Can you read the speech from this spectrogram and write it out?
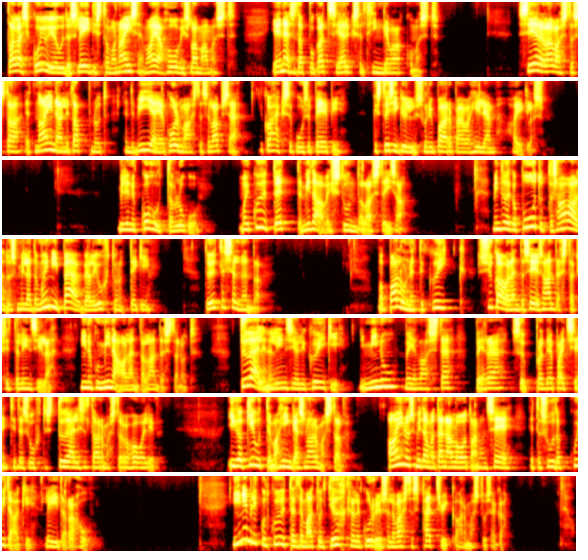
tagasi koju jõudes leidis ta oma naise maja hoovis lamamast ja enesetapukatse järgselt hinge vaakumast. Seejärel avastas ta, et naine oli tapnud nende viie ja kolmeaastase lapse ja kaheksakuuse beebi, kes tõsi küll, suri paar päeva hiljem haiglas. milline kohutav lugu. ma ei kujuta ette, mida võis tunda laste isa. mind aga puudutas avaldus, mille ta mõni päev peale juhtunut tegi. ta ütles seal nõnda. ma palun, et te kõik sügaval enda sees andestaksite linsile, nii nagu mina olen talle andestanud. Tõeline linsi oli kõigi nii minu, meie laste, pere, sõprade ja patsientide suhtes tõeliselt armastav ja hooliv. iga kiud tema hinges on armastav. ainus, mida ma täna loodan, on see, et ta suudab kuidagi leida rahu. inimlikult kujuteldamatult jõhkrale kurjusele vastas Patrick armastusega.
